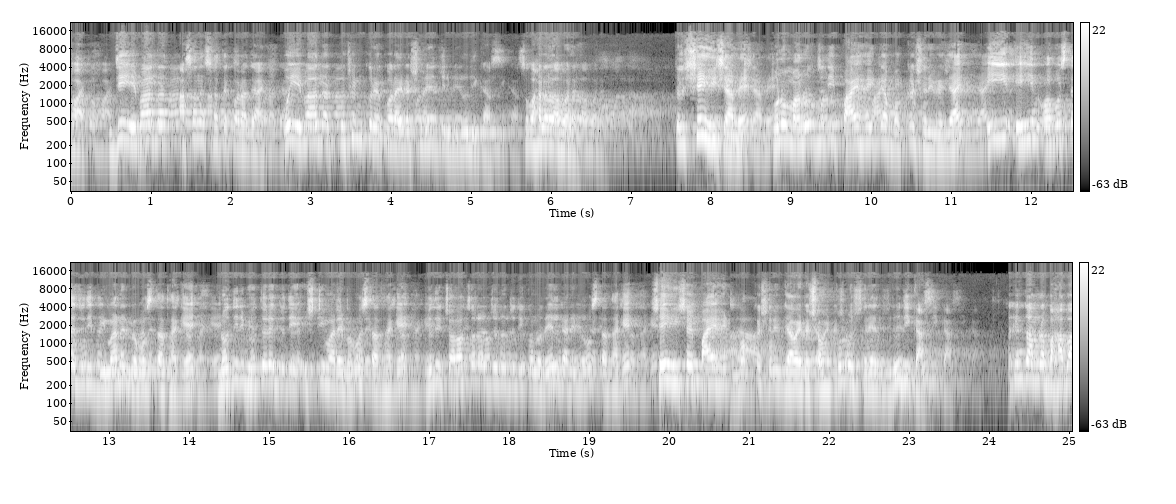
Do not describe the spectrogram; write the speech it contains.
হয় যে ইবাদত আসানের সাথে করা যায় ওই ইবাদত কঠিন করে করা এটা শরীয়তের বিরোধী কাজ। সুবহানাল্লাহ বলেন। তাহলে সেই হিসাবে কোনো মানুষ যদি পায়ে হাইটা মক্কা শরীফে যায় এই এইহীন অবস্থায় যদি বিমানের ব্যবস্থা থাকে নদীর ভিতরে যদি স্টিমারের ব্যবস্থা থাকে যদি চলাচলের জন্য যদি কোনো রেলগাড়ির ব্যবস্থা থাকে সেই হিসাবে পায়ে হেঁটে মক্কা শরীফ যাওয়া এটা সম্পূর্ণ শরীরের বিরোধী কাজ। কিন্তু আমরা বাহাবা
